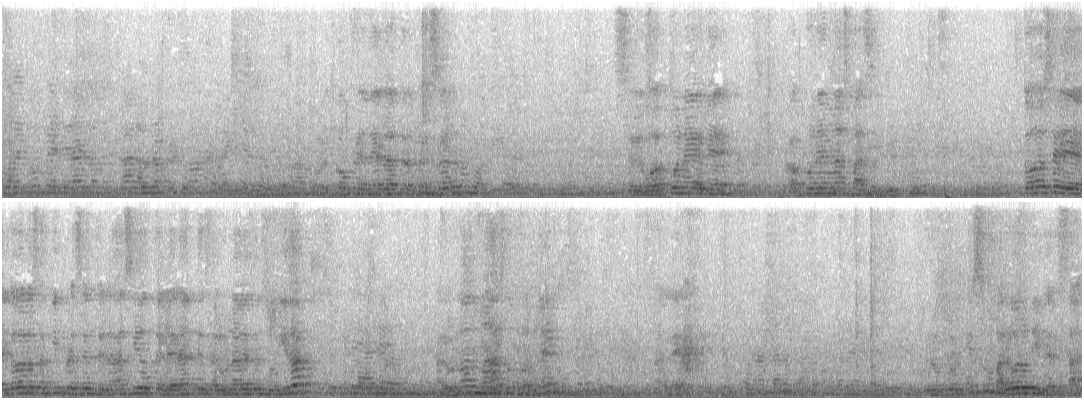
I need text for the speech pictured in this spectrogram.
Poder comprender a la otra persona. Poder comprender a la otra persona. Se lo voy a poner, mire, lo voy a poner más fácil. Todos, eh, todos los aquí presentes han sido tolerantes alguna vez en su vida. Algunos más, otros menos. ¿Vale? Pero porque es un valor universal.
